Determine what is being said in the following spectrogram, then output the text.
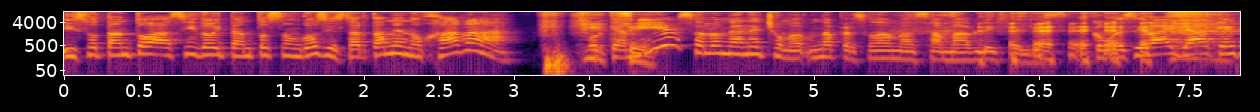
hizo tanto ácido y tantos hongos y estar tan enojada. Porque a mí solo me han hecho una persona más amable y feliz. Como decir, ay, ya, que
